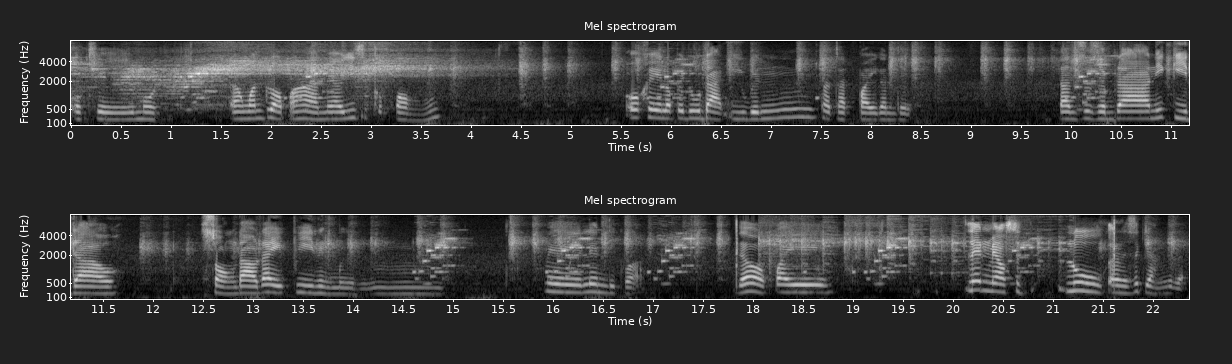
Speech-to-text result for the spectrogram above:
โอเคหมดรางวัลกรอบอาหารแมว 20 กระป๋อง โอเคเราไปดูด่านอีเวนต์ถัดไปกันเถอะด่านสุดสัปดาห์นี้กี่ดาวสองดาวได้พีหนึ่งหมื่นไม่เล่นดีกว่า เดี๋ยวออกไป เล่นแมวสึกลูกอะไรสักอย่างนี่แหละ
